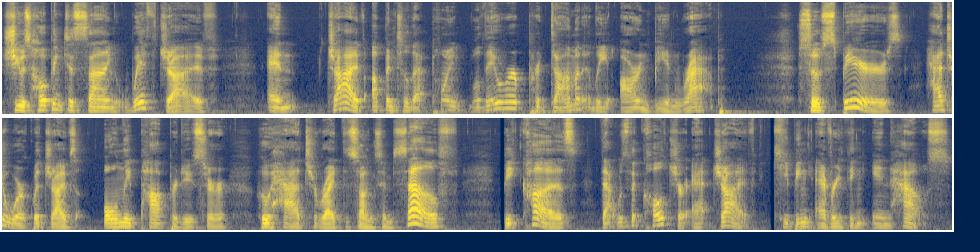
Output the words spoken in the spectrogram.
She was hoping to sign with Jive, and Jive up until that point, well they were predominantly R&B and rap. So Spears had to work with Jive's only pop producer who had to write the songs himself because that was the culture at Jive, keeping everything in house.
